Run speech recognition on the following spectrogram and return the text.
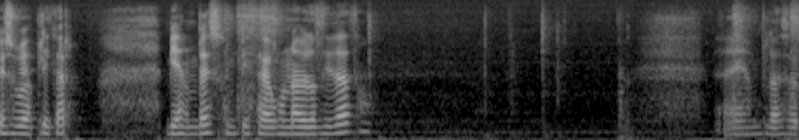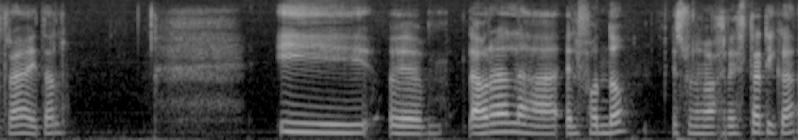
Eso voy a explicar. Bien, ¿ves? Empieza con una velocidad en Plaza atrás y tal. Y eh, ahora el fondo es una imagen estática,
